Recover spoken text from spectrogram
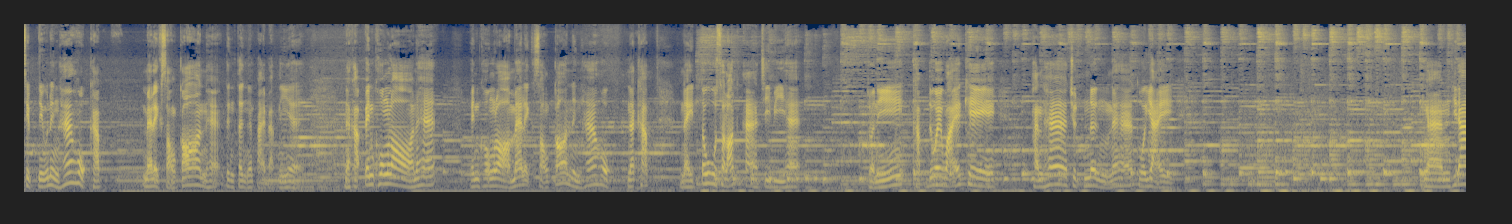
10 นิ้ว 156 ครับ แม่เหล็ก 2 ก้อนฮะตึงๆกันไปแบบนี้เลยนะครับเป็นโครงหล่อนะฮะ เป็นโครงหล่อแม่เหล็ก 2 ก้อน 156 นะครับ ในตู้สล็อต RGB ฮะ ตัวนี้ขับด้วย YSK 1,500.1 นะฮะ ตัวใหญ่ งานที่ได้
